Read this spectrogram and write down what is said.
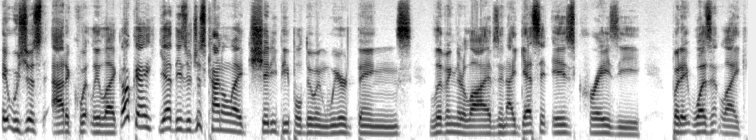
it was just adequately like okay yeah these are just kind of like shitty people doing weird things living their lives and i guess it is crazy but it wasn't like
